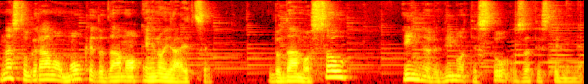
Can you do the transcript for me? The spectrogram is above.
Na 100 g moke dodamo eno jajce. Dodamo sol in naredimo testo za testenine.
